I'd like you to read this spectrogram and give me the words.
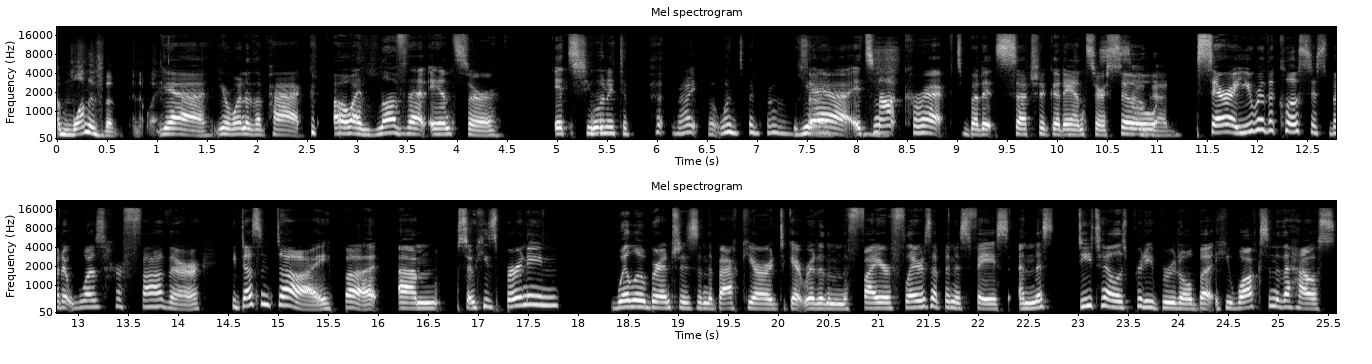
am one of them in a way. Yeah, you're one of the pack. Oh, I love that answer. It's She wanted to put right, but once went wrong. Sorry. yeah, it's not correct, but it's such a good answer. So, good. Sara, you were the closest, but it was her father. He doesn't die, but um, so he's burning willow branches in the backyard to get rid of them. The fire flares up in his face, and this detail is pretty brutal. But he walks into the house.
